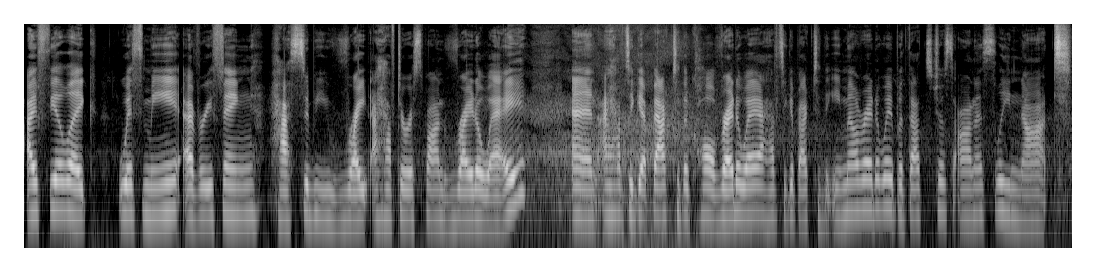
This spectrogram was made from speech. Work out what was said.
I feel like with me everything has to be right. I have to respond right away and I have to get back to the call right away. I have to get back to the email right away, but that's just honestly not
